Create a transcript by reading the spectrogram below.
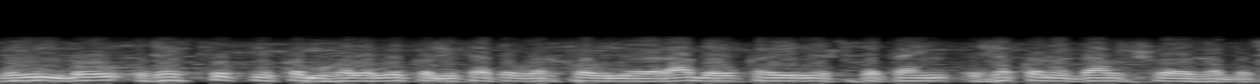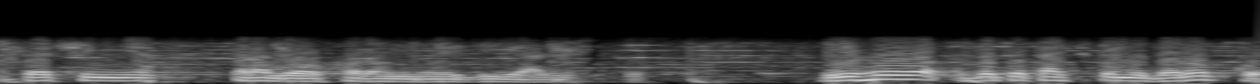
де він був заступником голови комітету Верховної Ради України з питань законодавчого забезпечення правоохоронної діяльності. Його депутатському доробку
